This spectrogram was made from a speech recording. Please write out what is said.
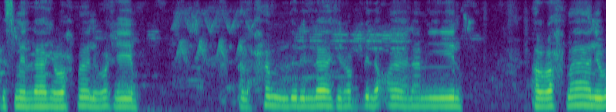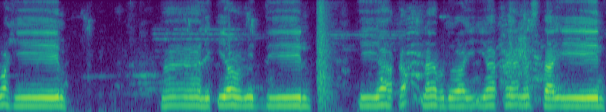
بسم الله الرحمن الرحيم الحمد لله رب العالمين الرحمن الرحيم مالك يوم الدين إياك نعبد وإياك نستعين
